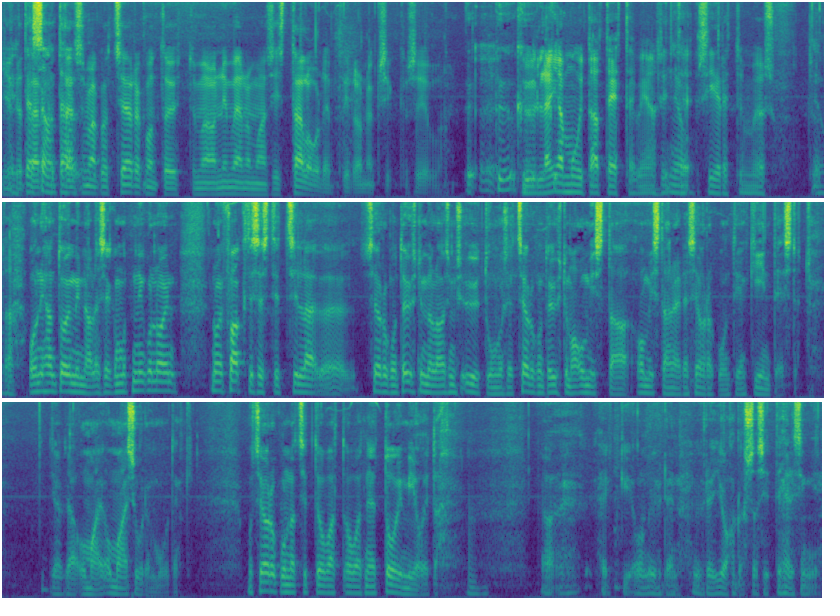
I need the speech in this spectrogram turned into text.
Joka tässä on tämä... sama kuin seurakuntayhtymä on nimenomaan siis taloudenpidon yksikkö silloin. Ky- kyllä, ja muita tehtäviä on sitten Joo. siirretty myös. Tuota. On ihan toiminnallisia, mutta niin kuin noin, noin faktisesti, että sillä seurakuntayhtymällä on esimerkiksi Y-tunnus, että seurakuntayhtymä omistaa, omistaa näiden seurakuntien kiinteistöt ja, ja oma, omaisuuden muutenkin. Mutta seurakunnat sitten ovat, ovat ne toimijoita. Mm-hmm. Ja Heikki on yhden, yhden johdossa sitten Helsingin.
